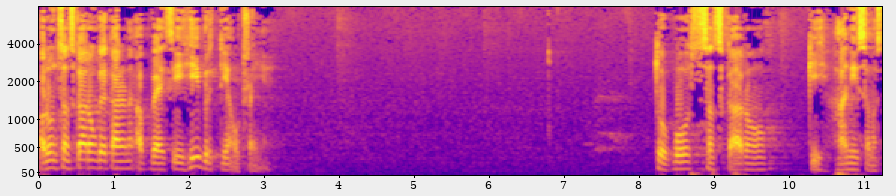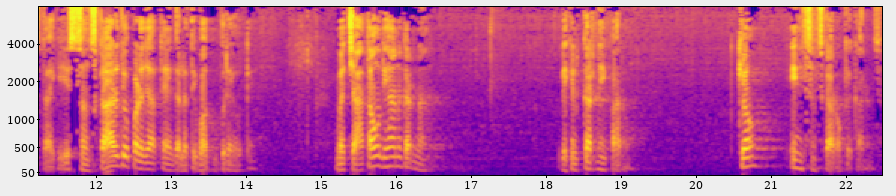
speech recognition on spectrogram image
और उन संस्कारों के कारण अब वैसी ही वृत्तियाँ उठ रही हैं। तो वो संस्कारों की हानि समझता है कि ये संस्कार जो पड़ जाते हैं, गलती बहुत बुरे होते हैं। मैं चाहता हूँ ध्यान करना, लेकिन कर नहीं पा रहा हूँ। क्यों? इन संस्कारों के कारण से।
